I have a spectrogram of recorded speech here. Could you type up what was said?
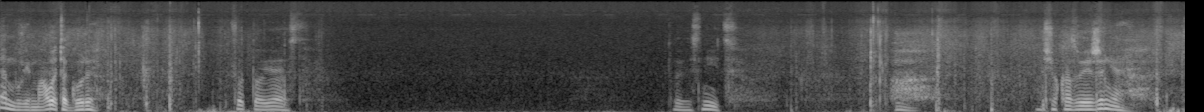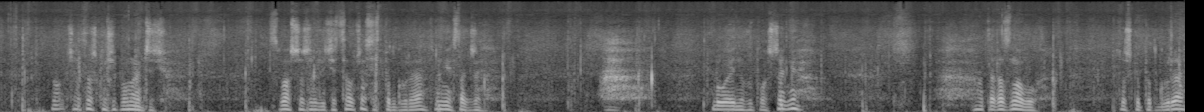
Ja mówię, małe te góry. Co to jest? To jest nic. A się okazuje, że nie. No, trzeba troszkę się pomęczyć. Zwłaszcza, że wiecie, cały czas jest pod górę. To nie jest tak, że było jedno wypłaszczenie. A teraz znowu troszkę pod górę.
